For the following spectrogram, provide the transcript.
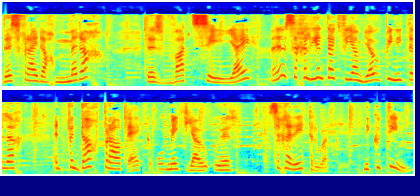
Dis Vrydagmiddag. Dis wat sê jy? Dis 'n geleentheid vir jou om jou opinie te lig. En vandag praat ek met jou oor sigaretrook, nikotien.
